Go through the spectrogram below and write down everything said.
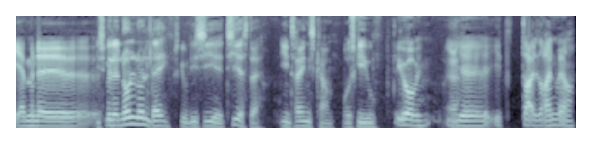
Jamen, øh, vi spiller 0-0 i dag, skal vi lige sige, tirsdag i en træningskamp mod Skive. Det gjorde vi ja. i, øh, i et dejligt regnvejr.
